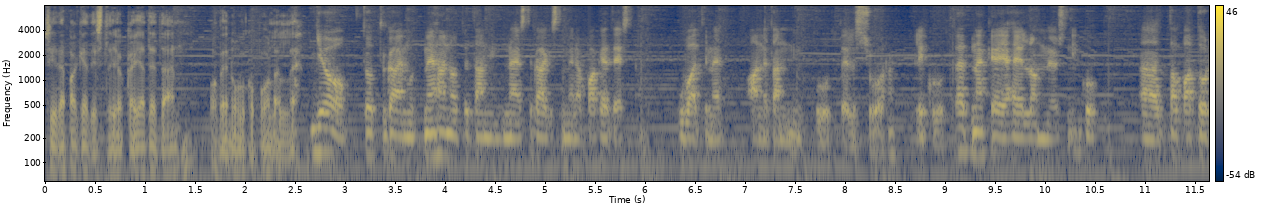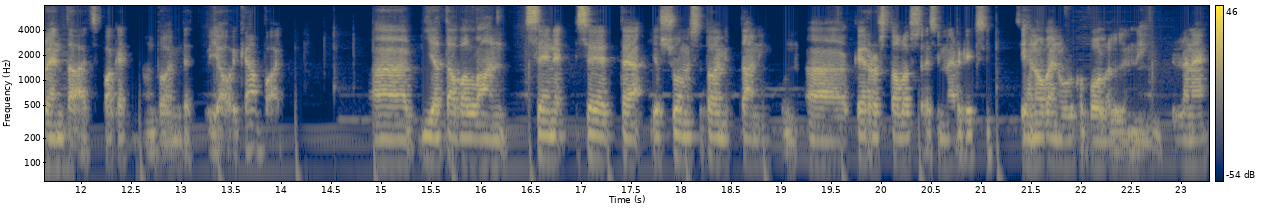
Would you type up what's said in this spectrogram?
siitä paketista, joka jätetään oven ulkopuolelle? Joo, totta kai, mutta mehän otetaan niin näistä kaikista meidän paketeista kuvat ja me annetaan niin kuluttajille suoraan. Eli kuluttajat näkee ja heillä on myös niin kuin, ä, tapa todentaa, että se paketti on toimitettu ja oikeaan paikkaan. Ja tavallaan sen, se, että jos Suomessa toimittaa niin kuin, ä, kerrostalossa esimerkiksi siihen oven ulkopuolelle, niin kyllä ne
